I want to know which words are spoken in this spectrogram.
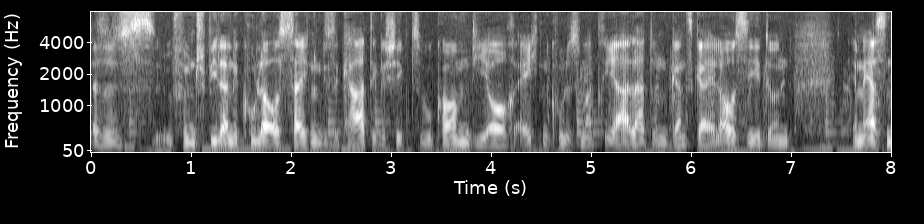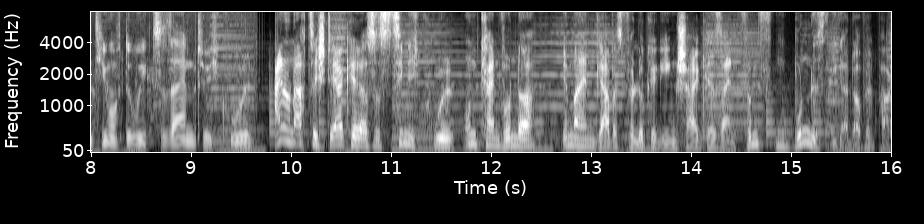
Also es ist für einen Spieler eine coole Auszeichnung, diese Karte geschickt zu bekommen, die auch echt ein cooles Material hat und ganz geil aussieht. Und im ersten Team of the Week zu sein, natürlich cool. 81 Stärke, das ist ziemlich cool und kein Wunder. Immerhin gab es für Lücke gegen Schalke seinen fünften Bundesliga-Doppelpack.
